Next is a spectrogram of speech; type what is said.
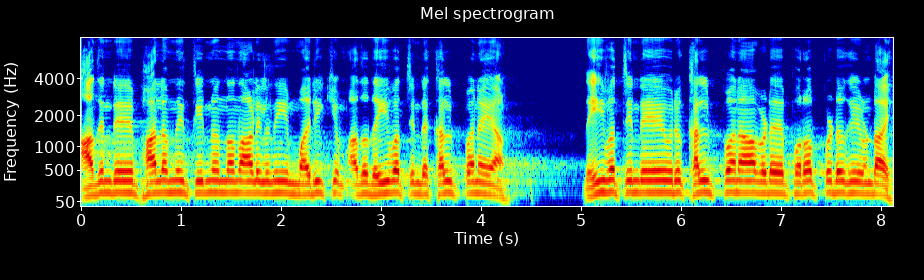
അതിന്റെ ഫലം നീ തിന്നുന്ന നാളിൽ നീ മരിക്കും. അത് ദൈവത്തിന്റെ കൽപ്പനയാണ്. ദൈവത്തിന്റെ ഒരു കൽപ്പന അവിടെ പുറപ്പെടുകയുണ്ടായി.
